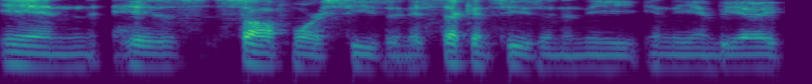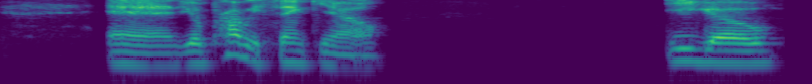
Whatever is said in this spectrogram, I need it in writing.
in his sophomore season, his second season in the in the NBA, and you'll probably think, you know, ego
